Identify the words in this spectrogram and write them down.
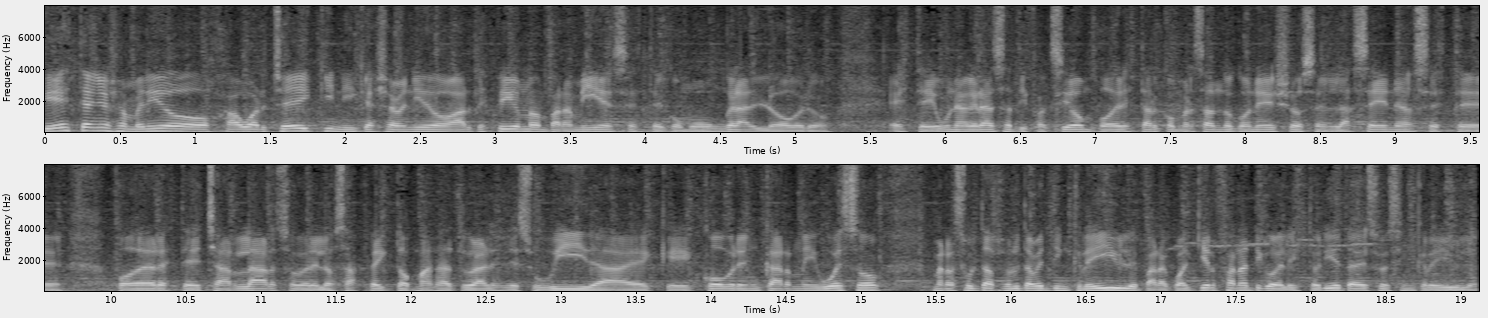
Que este año hayan venido Howard Chaykin y que haya venido Art Spiegelman para mí es este, como un gran logro. Este, una gran satisfacción poder estar conversando con ellos en las cenas, este, poder este, charlar sobre los aspectos más naturales de su vida, eh, que cobren carne y hueso, me resulta absolutamente increíble. Para cualquier fanático de la historieta eso es increíble.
